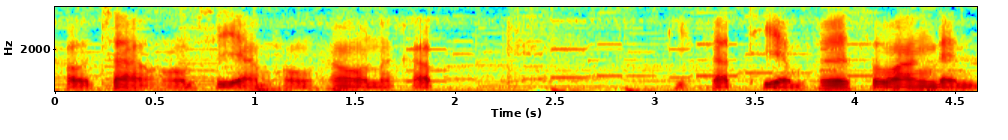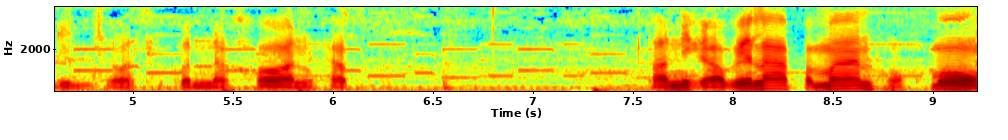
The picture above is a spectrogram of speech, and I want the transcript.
เขาเจ้าหอมสยามของเฮ้านะครับพิกัดเทียมเพื่อสว่างแดนดินจังหวัดสกลนครครับ ตอนนี้ก็เวลาประมาณ6โมง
